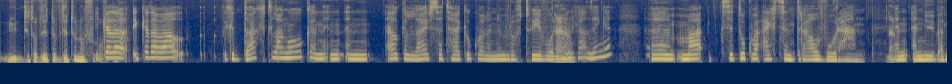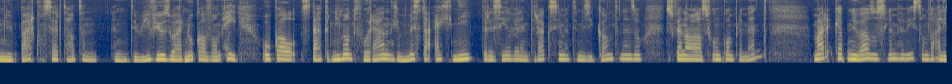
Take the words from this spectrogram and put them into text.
nu dit of dit of dit doen? Of, Ik heb, dat, ik heb dat wel gedacht lang ook. En in, in elke live set ga ik ook wel een nummer of twee vooraan Ja. gaan zingen. Ehm, maar ik zit ook wel echt centraal vooraan. Ja. En, en nu, we hebben nu een paar concerten gehad en, en de reviews waren ook al van hey, ook al staat er niemand vooraan, je mist dat echt niet. Er is heel veel interactie met de muzikanten en zo. Dus ik vind dat wel een schoon compliment. Maar ik heb nu wel zo slim geweest, omdat allee,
